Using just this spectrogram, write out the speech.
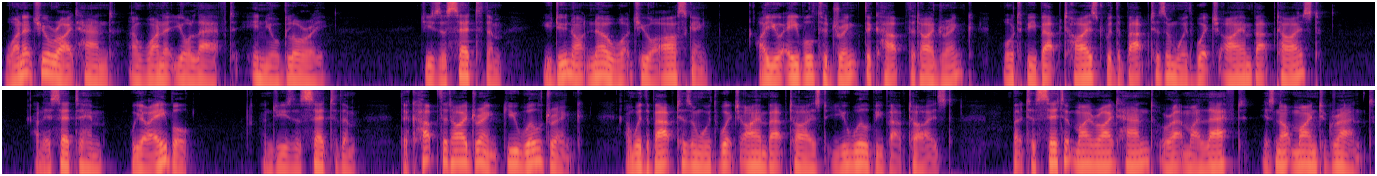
one at your right hand and one at your left, in your glory. Jesus said to them, You do not know what you are asking. Are you able to drink the cup that I drink, or to be baptized with the baptism with which I am baptized? And they said to him, We are able. And Jesus said to them, The cup that I drink you will drink and with the baptism with which I am baptized, you will be baptized. But to sit at my right hand or at my left is not mine to grant,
